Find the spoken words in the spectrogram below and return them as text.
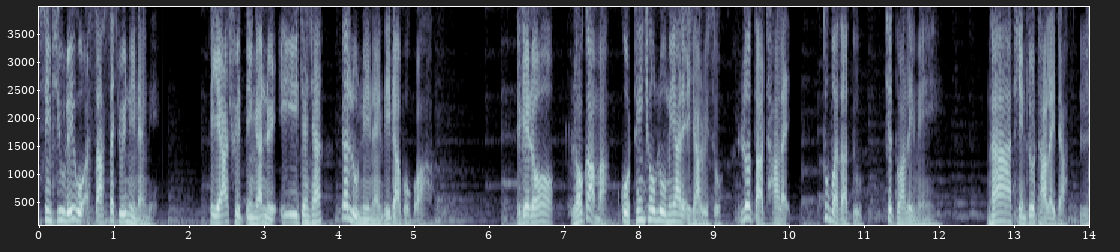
စင်ဖြူလေးကိုအစာဆက်ကျွေးနေနိုင်တယ်ဖျားရွှေတင်ကန်းတွေအေးအေးချမ်းချမ်းကတ်လူနေနိုင်သေးတာပေါ့ကွာတကယ်တော့လောကမှာကိုထိန်ချုပ်လို့မရတဲ့အရာတွေဆိုလွတ်တာထားလိုက်သူ့ဘာသာသူဖြစ်သွားလိမ့်မယ် ငါအဖြစ်လွတ်ထားလိုက်တာ၄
